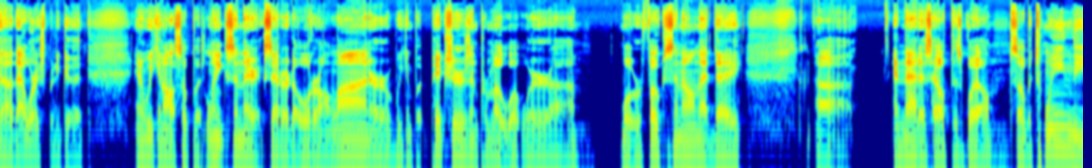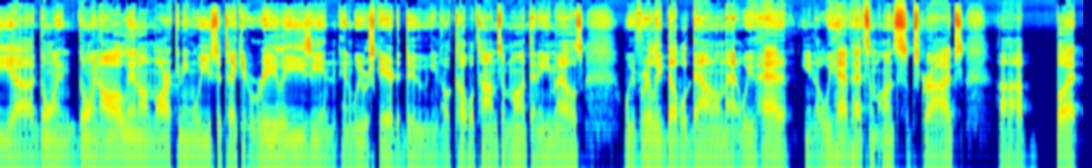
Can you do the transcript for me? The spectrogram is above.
uh, that works pretty good. And we can also put links in there, etc., to order online, or we can put pictures and promote what we're uh, what we're focusing on that day. Uh, and that has helped as well. So between the uh, going going all in on marketing, we used to take it really easy, and, and we were scared to do you know a couple times a month in emails. We've really doubled down on that. We've had you know we have had some unsubscribes, uh, but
